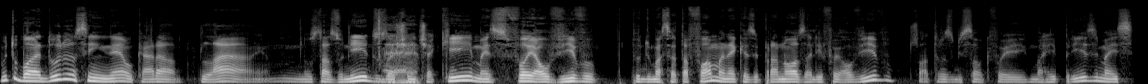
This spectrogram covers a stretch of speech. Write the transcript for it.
Muito bom. É duro assim, né? O cara lá nos Estados Unidos, a É. gente aqui, mas foi ao vivo de uma certa forma, né? Quer dizer, para nós ali foi ao vivo, só a transmissão que foi uma reprise, mas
